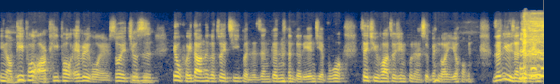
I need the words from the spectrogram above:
You know, people are people everywhere，、所以就是又回到那个最基本的人跟人的连接。不过这句话最近不能随便乱用，人与人的连接。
